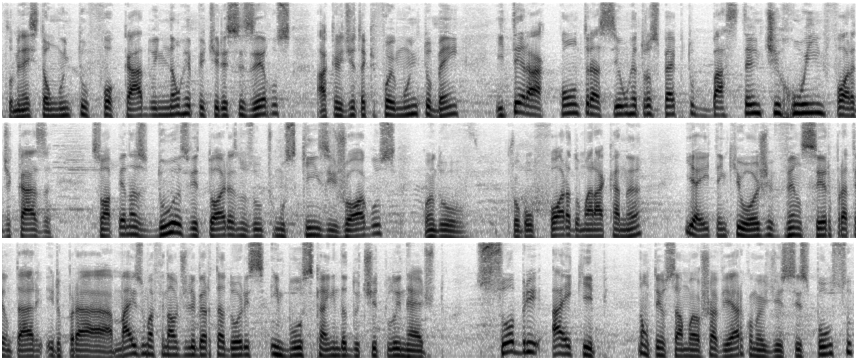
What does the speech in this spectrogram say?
O Fluminense está muito focado em não repetir esses erros, acredita que foi muito bem e terá contra si um retrospecto bastante ruim fora de casa. São apenas duas vitórias nos últimos 15 jogos, quando jogou fora do Maracanã e aí tem que hoje vencer para tentar ir para mais uma final de Libertadores em busca ainda do título inédito. Sobre a equipe, não tem o Samuel Xavier, como eu disse, expulso,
